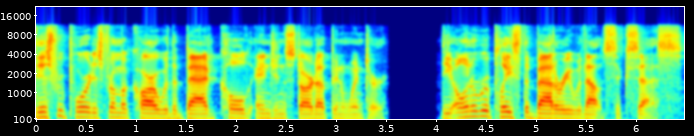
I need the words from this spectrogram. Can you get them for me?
This report is from a car with a bad cold engine startup in winter. The owner replaced the battery without success.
